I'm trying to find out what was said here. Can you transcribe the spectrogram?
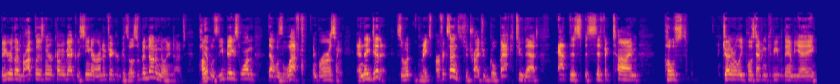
bigger than Brock Lesnar coming back, or Cena or Undertaker, because those have been done a million times. Punk Yep. was the biggest one that was left in pro wrestling, and they did it. So it makes perfect sense to try to go back to that at this specific time, post generally post having to compete with the NBA,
